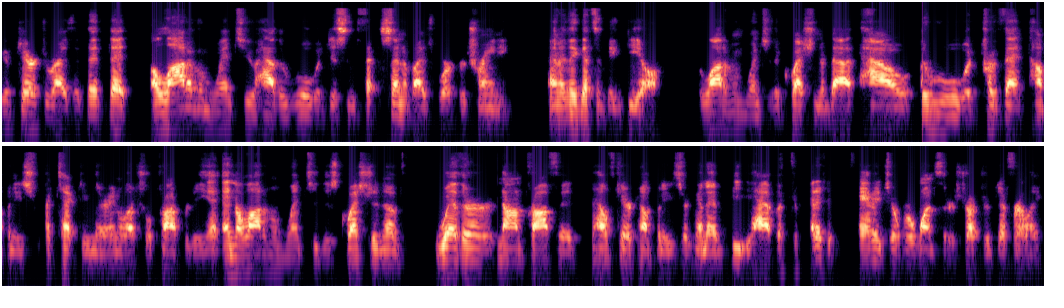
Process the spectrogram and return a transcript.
have characterized it. That that a lot of them went to how the rule would disincentivize worker training, and I think that's a big deal. A lot of them went to the question about how the rule would prevent companies from protecting their intellectual property, and a lot of them went to this question of whether nonprofit healthcare companies are going to be have a competitive advantage over ones that are structured differently.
